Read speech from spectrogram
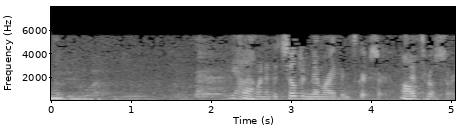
yeah. Yeah, one of the children memorizing scripture. Oh. That's real short.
